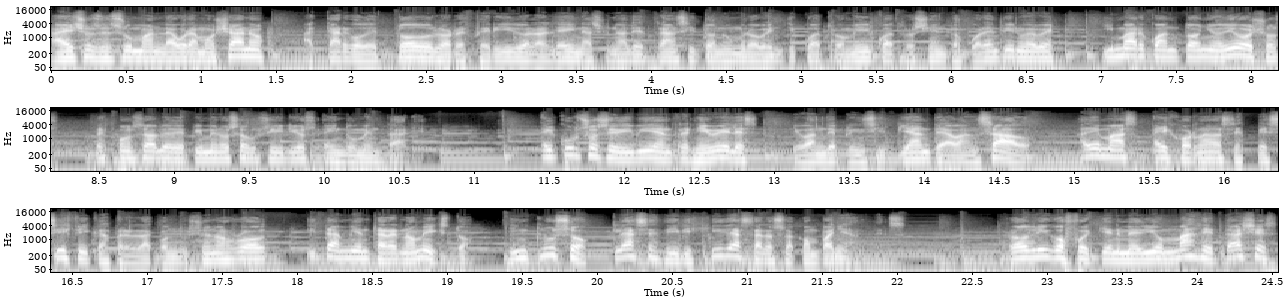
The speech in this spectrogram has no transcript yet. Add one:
A ellos se suman Laura Moyano, a cargo de todo lo referido a la Ley Nacional de Tránsito número 24.449, y Marco Antonio de Hoyos, responsable de primeros auxilios e indumentaria. El curso se divide en tres niveles que van de principiante a avanzado. Además, hay jornadas específicas para la conducción off-road y también terreno mixto, incluso clases dirigidas a los acompañantes. Rodrigo fue quien me dio más detalles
